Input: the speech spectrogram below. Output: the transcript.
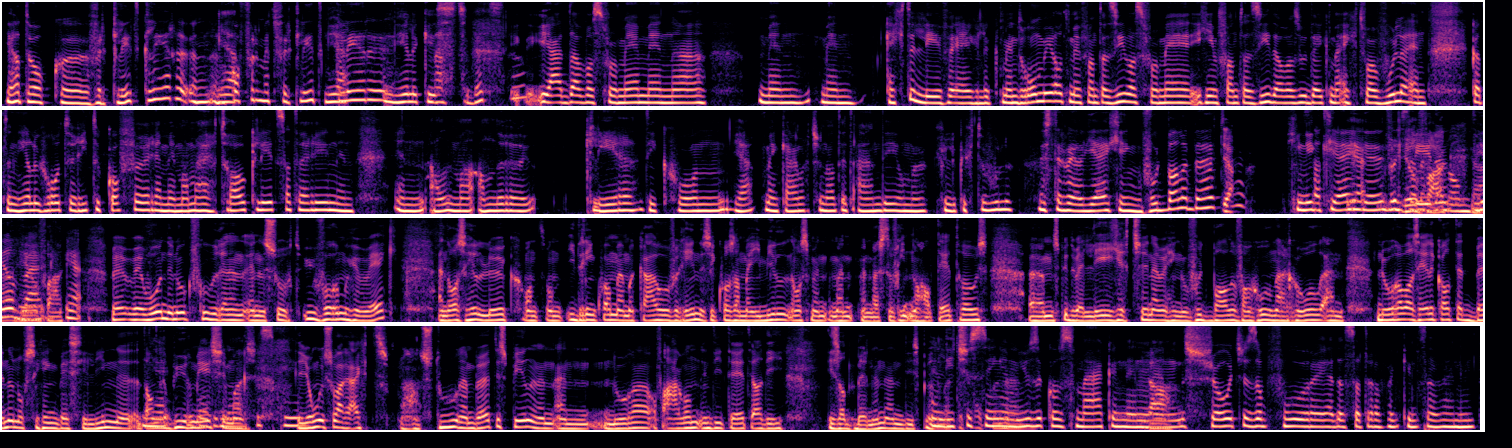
Je had ook eh, verkleedkleren, een, een Ja. koffer met verkleedkleren. Ja, een hele kist. bed. Ja, dat was voor mij mijn, eh, mijn, mijn echte leven eigenlijk. Mijn droomwereld, mijn fantasie was voor mij geen fantasie. Dat was hoe dat ik me echt wou voelen. En ik had een hele grote rieten koffer en mijn mama haar trouwkleed zat daarin. En, en allemaal andere kleren die ik gewoon ja, op mijn kamertje altijd aandeed om me gelukkig te voelen. Dus terwijl jij ging voetballen buiten, Ja. Ging ik jij ja, je- Heel verkleden. vaak. Ja, Heel heel vaak. Wij, wij woonden ook vroeger in een, in een soort U-vormige wijk. En dat was heel leuk, want, want iedereen kwam met elkaar overeen. Dus ik was dan met Emiel, dat was mijn, mijn, mijn beste vriend nog altijd trouwens. Um, speelden wij legertje en we gingen voetballen van goal naar goal. En Nora was eigenlijk altijd binnen of ze ging bij Celine, eh, het andere buurmeisje. Maar de jongens waren echt stoer en buiten spelen. En, en Nora, of Aaron in die tijd, ja, die, die zat binnen en die speelde En liedjes zingen, en- musicals maken en, en showtjes opvoeren. Ja, dat zat er al van kinds af aan in.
